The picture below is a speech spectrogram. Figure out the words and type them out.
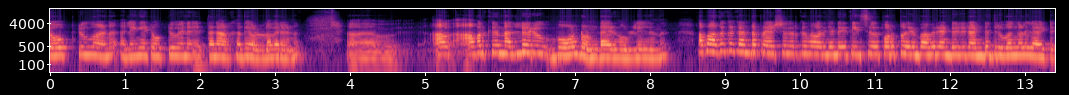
ടോപ്പ് ടു ആണ്. അല്ലെങ്കിൽ ടോപ്പ് ടുവിന് എത്താൻ അർഹതയുള്ളവരാണ്. അവർക്ക് നല്ലൊരു ബോണ്ട് ഉണ്ടായിരുന്നു ഉള്ളിൽ നിന്ന്. അപ്പോൾ അതൊക്കെ കണ്ട പ്രേക്ഷകർക്ക് എന്ന് പറഞ്ഞിട്ടുണ്ടെങ്കിൽ തിരിച്ച് പുറത്ത് വരുമ്പോൾ അവർ രണ്ടുപേരും രണ്ട് ധ്രുവങ്ങളിലായിട്ട്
